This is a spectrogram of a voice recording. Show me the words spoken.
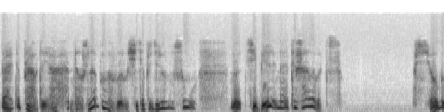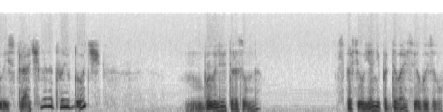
Да, это правда, я должна была выручить определенную сумму, но тебе ли на это жаловаться? Все было истрачено на твою дочь. Было ли это разумно? Спросил я, не поддаваясь ее вызову.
